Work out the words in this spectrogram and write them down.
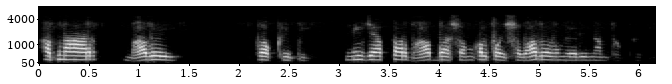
আপনার ভাবেই প্রকৃতি। নিজ আত্মার ভাব বা সংকল্প স্বভাব এবং এরই নাম প্রকৃতি।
